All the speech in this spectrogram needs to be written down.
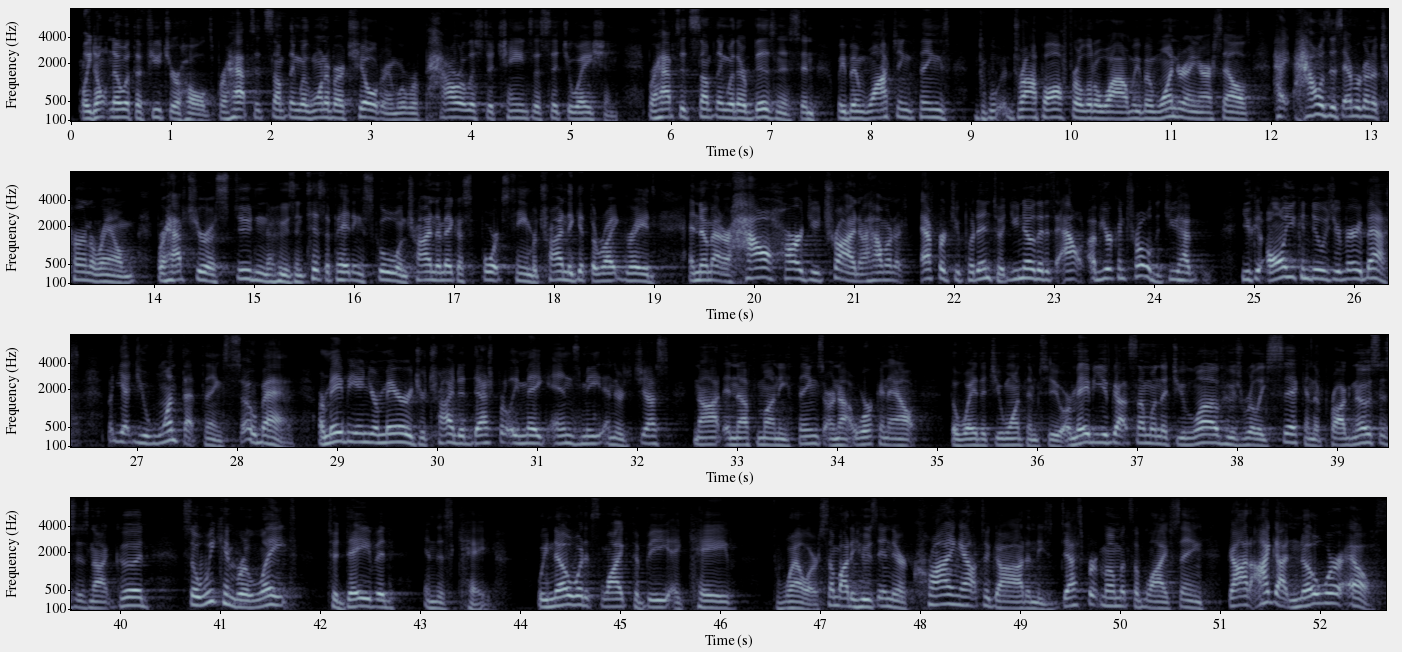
we don't know what the future holds. Perhaps it's something with one of our children where we're powerless to change the situation. Perhaps it's something with our business and we've been watching things d- drop off for a little while and we've been wondering ourselves, hey, how is this ever going to turn around? Perhaps you're a student who's anticipating school and trying to make a sports team or trying to get the right grades. And no matter how hard you try, no matter how much effort you put into it, you know that it's out of your control, that you have you can, all you can do is your very best, but yet you want that thing so bad. Or maybe in your marriage, you're trying to desperately make ends meet and there's just not enough money. Things are not working out the way that you want them to. Or maybe you've got someone that you love who's really sick and the prognosis is not good. So we can relate to David in this cave. We know what it's like to be a cave dweller, somebody who's in there crying out to God in these desperate moments of life, saying, God, I got nowhere else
